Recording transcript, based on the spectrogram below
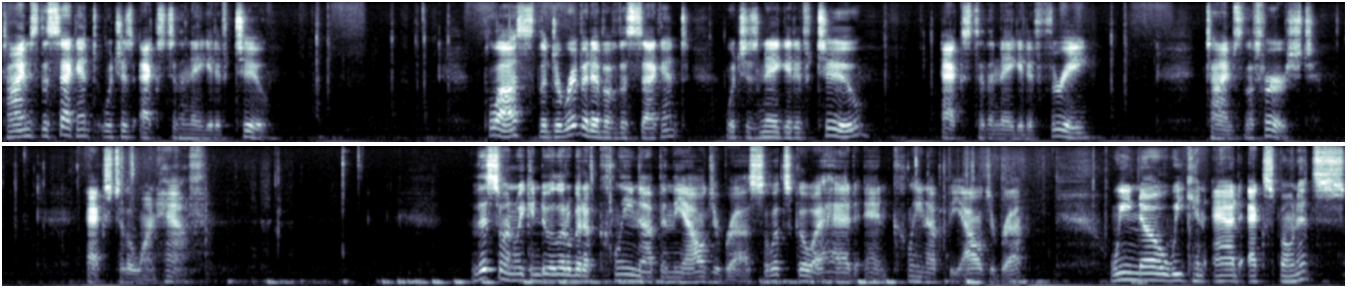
times the second, which is x to the negative 2, plus the derivative of the second, which is negative 2, x to the negative 3, times the first. x to the 1 half. This one, we can do a little bit of cleanup in the algebra. So let's go ahead and clean up the algebra. We know we can add exponents.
